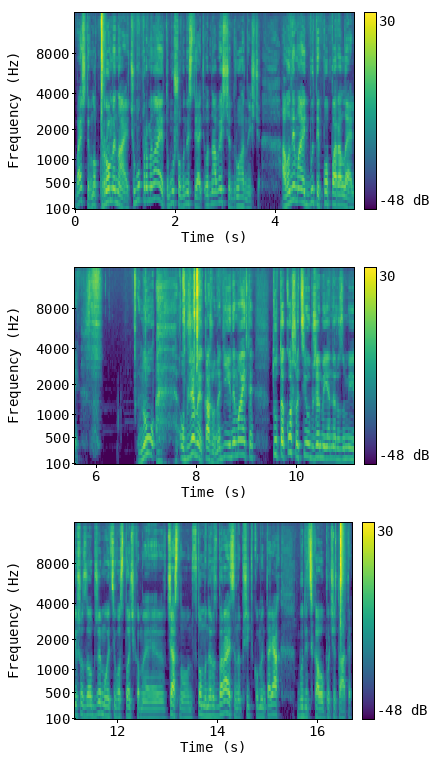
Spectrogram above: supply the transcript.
Бачите, воно проминає. Чому проминає? Тому що вони стоять одна вище, друга нижче. А вони мають бути по паралелі. Ну, обжими, кажу, надії не майте. Тут також оці обжими, я не розумію, що за обжими оці восточками. Чесно, в тому не розбираюся. Напишіть в коментарях, буде цікаво почитати.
